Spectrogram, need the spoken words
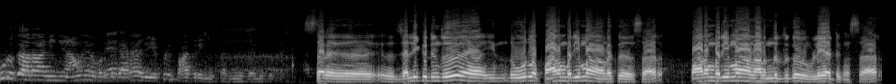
ஊருக்காரா நீங்க ஆவணியபுரத்துக்காரா இது எப்படி பாக்குறீங்க சார் இந்த ஜல்லிக்கட்டு? சார் இது- ஜல்லிக்கட்டுன்றது இந்த ஊரில் பாரம்பரியமாக நடக்குது சார். பாரம்பரியமாக நடந்துட்டு இருக்க ஒரு விளையாட்டுங்க சார்.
